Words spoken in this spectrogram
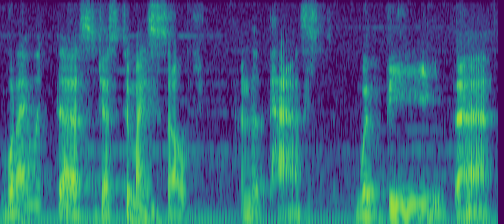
what I would uh, suggest to myself in the past would be that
